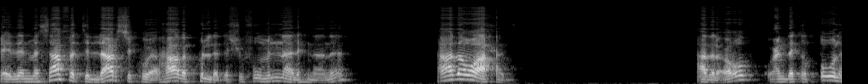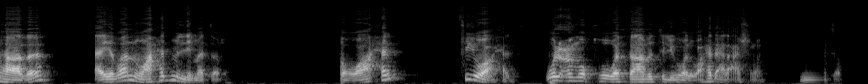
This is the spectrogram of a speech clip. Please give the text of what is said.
فإذا مسافة ال large square هذا كله تشوفوه منا لهنا هذا واحد. هذا العرض وعندك الطول هذا أيضا واحد مليمتر. فواحد في واحد والعمق هو الثابت اللي هو الواحد على عشرة متر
